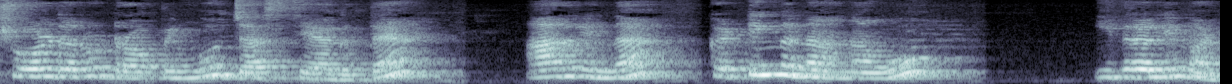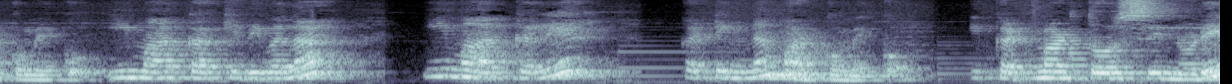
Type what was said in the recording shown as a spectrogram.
ಶೋಲ್ಡರು ಡ್ರಾಪಿಂಗು ಜಾಸ್ತಿ ಆಗುತ್ತೆ. ಆದ್ದರಿಂದ ಕಟ್ಟಿಂಗನ್ನ ನಾವು ಇದರಲ್ಲಿ ಮಾಡ್ಕೊಬೇಕು. ಈ ಮಾರ್ಕ್ ಹಾಕಿದೀವಲ್ಲ, ಈ ಮಾರ್ಕಲ್ಲಿ ಕಟ್ಟಿಂಗ್ನ ಮಾಡ್ಕೊಬೇಕು. ಈಗ ಕಟ್ ಮಾಡಿ ತೋರಿಸಿ ನೋಡಿ.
